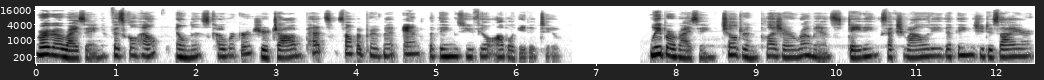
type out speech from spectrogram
Virgo rising, physical health, illness, coworkers, your job, pets, self improvement, and the things you feel obligated to. Libra rising, children, pleasure, romance, dating, sexuality, the things you desire,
